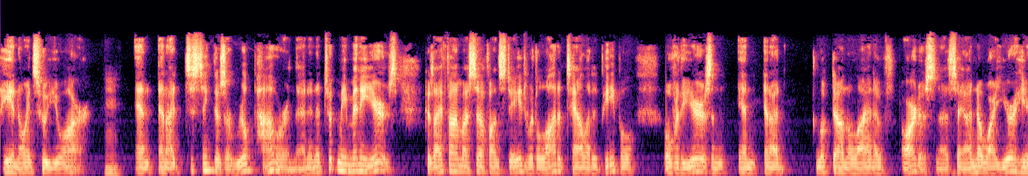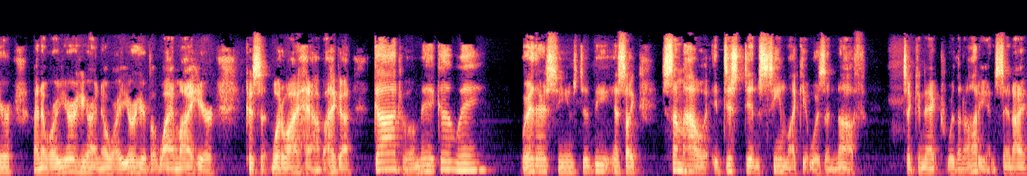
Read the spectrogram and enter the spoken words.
He anoints who you are. Hmm. And and I just think there's a real power in that. And it took me many years because I found myself on stage with a lot of talented people over the years and and and I'd look down the line of artists and I'd say, I know why you're here, I know why you're here, I know why you're here, but why am I here? Because what do I have? I got God will make a way where there seems to be. It's like somehow it just didn't seem like it was enough to connect with an audience. And I,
